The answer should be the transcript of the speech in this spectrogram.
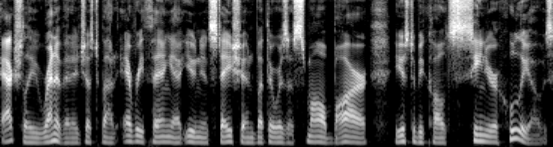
actually renovated just about everything at Union Station, but there was a small bar. It used to be called Senior Julio's.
